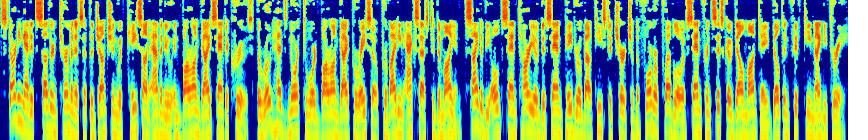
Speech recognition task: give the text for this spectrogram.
Starting at its southern terminus at the junction with Quezon Avenue in Barangay Santa Cruz, the road heads north toward Barangay Paraiso providing access to Damayan, site of the old Santuario de San Pedro Bautista Church of the former pueblo of San Francisco del Monte built in 1593.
